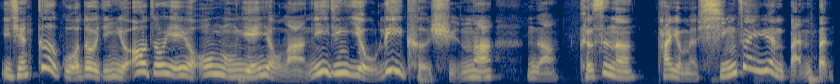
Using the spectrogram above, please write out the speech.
以前各国都已经有，澳洲也有，欧盟也有啦，你已经有利可循啦，你知道？可是呢，他有没有行政院版本？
